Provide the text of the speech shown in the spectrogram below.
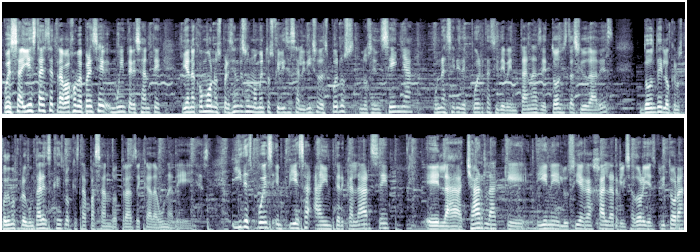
Pues ahí está este trabajo, me parece muy interesante. Diana, cómo nos presenta esos momentos felices al inicio, después nos, nos enseña una serie de puertas y de ventanas de todas estas ciudades donde lo que nos podemos preguntar es qué es lo que está pasando atrás de cada una de ellas. Y después empieza a intercalarse eh, la charla que tiene Lucía Gajala, realizadora y escritora,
